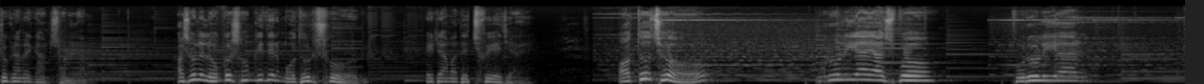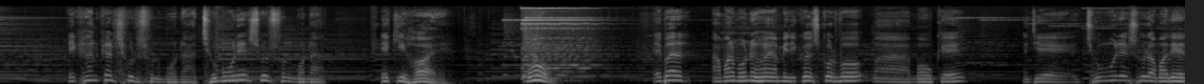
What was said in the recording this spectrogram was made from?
চট্টগ্রামের গান শুনলাম। আসলে লোকসঙ্গীতের মধুর সুর এটা আমাদের ছুঁয়ে যায়। অথচ পুরুলিয়ায় আসব, পুরুলিয়ার এখানকার সুর শুনব না, ঝুমুরের সুর শুনব না, এ কি হয়? ও এবার আমার মনে হয় আমি রিকোয়েস্ট করব মৌকে যে ঝুমুরের সুর আমাদের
